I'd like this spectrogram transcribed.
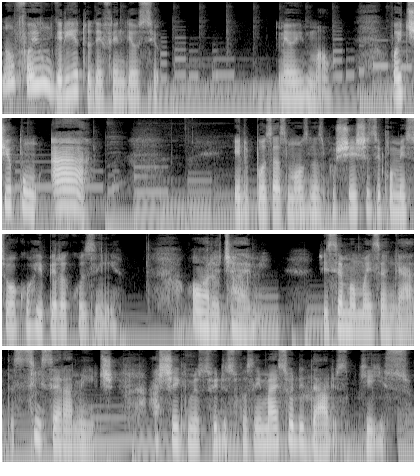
Não foi um grito, defendeu-se meu irmão. Foi tipo um ah ele pôs as mãos nas bochechas e começou a correr pela cozinha. Ora, Jaime, disse a mamãe zangada, sinceramente, achei que meus filhos fossem mais solidários que isso.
